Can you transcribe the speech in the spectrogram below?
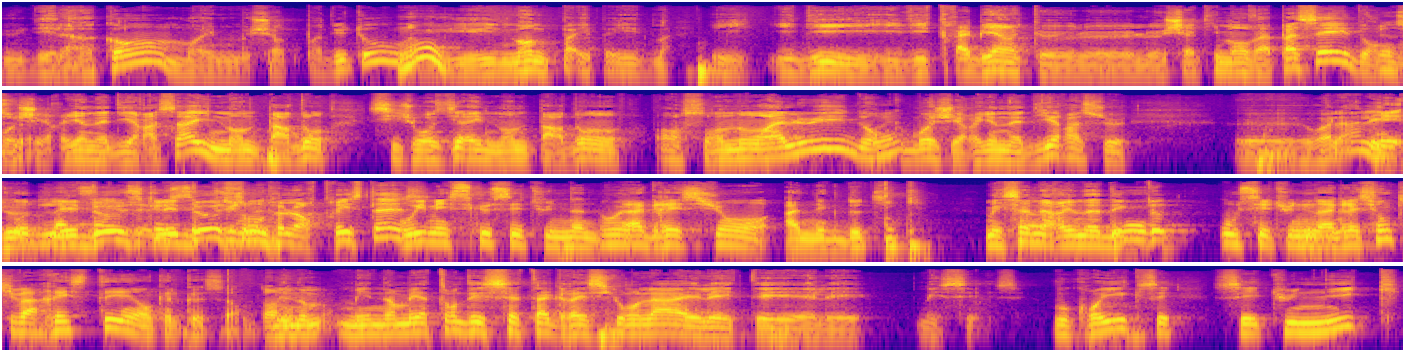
délinquant, moi, il ne me choque pas du tout. Non. Il, demande pas, il, dit, il dit très bien que le, châtiment va passer. Donc, moi, j'ai rien à dire à ça. Il demande pardon. Si j'ose dire, il demande pardon en son nom à lui. Donc, moi, j'ai rien à dire à ce. Euh, voilà, les deux, les deux, les deux sont de leur tristesse. Oui, mais est-ce que c'est une agression anecdotique mais ça n'a rien d'anecdotique. Ou, c'est une agression qui va rester en quelque sorte. mais, non, mais, non, mais attendez, cette agression-là, elle, a été, elle, est, mais vous croyez que c'est unique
